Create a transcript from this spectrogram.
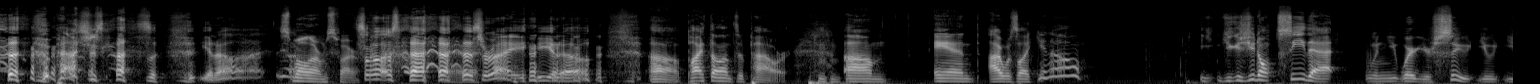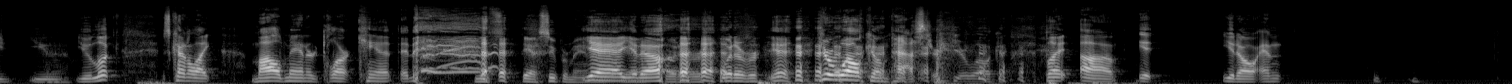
Pastor's got some, you know. Small arms fire. So that's right. You know, uh, pythons of power. Um, and I was like, you know, because you, don't see that when you wear your suit. You you you you look. It's kind of like mild mannered Clark Kent and. yeah, Superman. Yeah, right, you know. whatever, whatever. yeah, you're welcome, Pastor. You're welcome. But uh, it, you know, and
